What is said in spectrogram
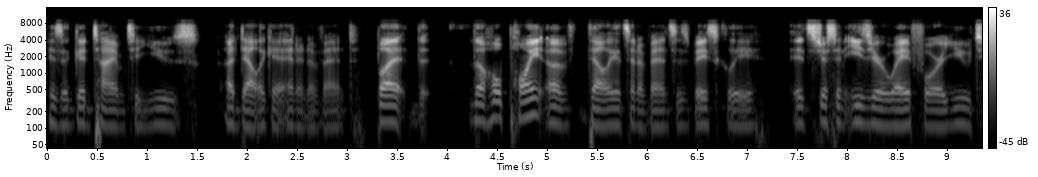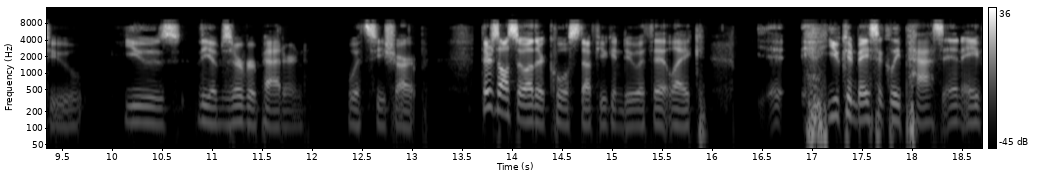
is a good time to use a delegate in an event. But the, the whole point of delegates and events is basically it's just an easier way for you to use the observer pattern with C sharp. There's also other cool stuff you can do with it, like it, eh, you can basically pass in a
